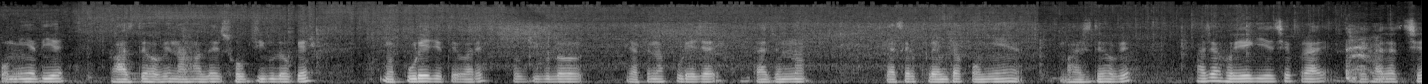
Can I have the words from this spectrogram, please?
কমিয়ে দিয়ে ভাজতে হবে, না হলে সবজিগুলোকে পুড়ে যেতে পারে। সবজিগুলো যাতে না পুড়ে যায়, তার জন্য গ্যাসের ফ্লেমটা কমিয়ে ভাজতে হবে। ভাজা হয়ে গিয়েছে প্রায়, দেখা যাচ্ছে।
